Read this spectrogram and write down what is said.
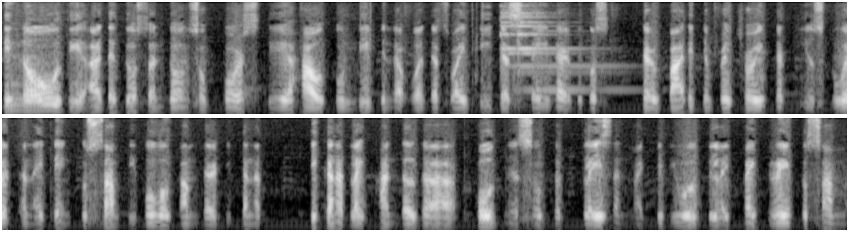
they know the uh, the do's and don'ts of course the how to live in that one. That's why they just stay there because their body temperature get used to it. And i think to some people will come there they cannot they cannot like handle the coldness of the place. And might they will be like migrate to some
